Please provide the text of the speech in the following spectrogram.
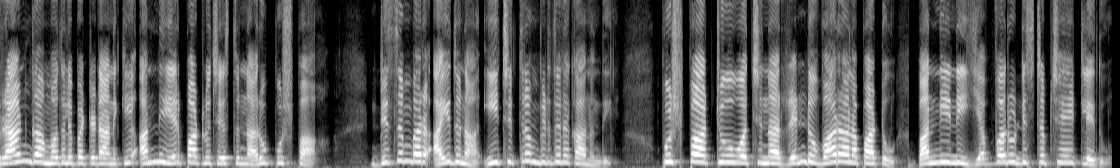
గ్రాండ్గా మొదలుపెట్టడానికి అన్ని ఏర్పాట్లు చేస్తున్నారు పుష్ప. డిసెంబర్ ఐదున ఈ చిత్రం విడుదల కానుంది. పుష్ప టూ వచ్చిన రెండు వారాల పాటు బన్నీని ఎవ్వరూ డిస్టర్బ్ చేయట్లేదు.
